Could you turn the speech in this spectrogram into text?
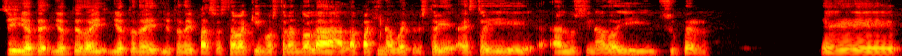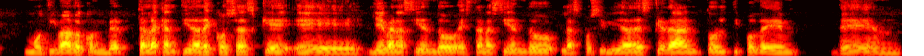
Sí, yo te, yo te, doy, yo te, doy, yo te doy paso. Estaba aquí mostrando la, la página web, pero estoy, estoy alucinado y súper eh, motivado con ver la cantidad de cosas que eh, llevan haciendo, están haciendo, las posibilidades que dan, todo el tipo de, de, o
